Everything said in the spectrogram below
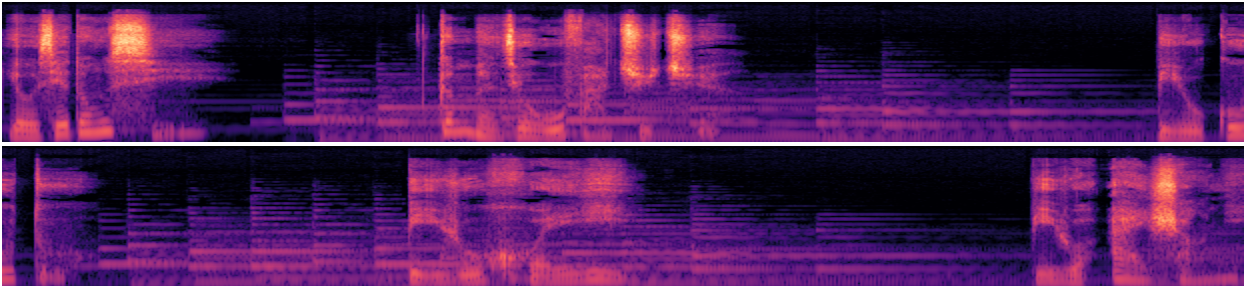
有些东西根本就无法拒绝，比如孤独，比如回忆，比如爱上你。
